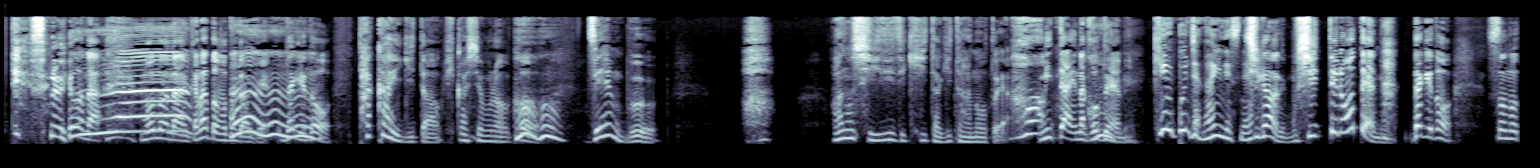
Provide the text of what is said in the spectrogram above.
ってするようなものなんかなと思ってたわけ。うんうんうんだけど、高いギターを弾かしてもらうほうと、ほう全部、は？あの CD で聴いたギターの音やは？みたいなことやねん。金粉じゃないんですね。違うねん。もう知ってる音やねん。だけど、その、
